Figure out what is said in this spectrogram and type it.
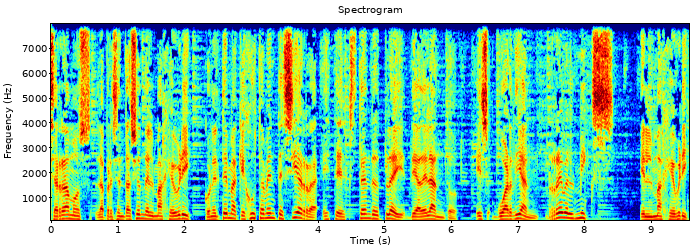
cerramos la presentación del Majebrí con el tema que justamente cierra este extended play de adelanto. Es Guardián Rebel Mix, el Majebrí.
